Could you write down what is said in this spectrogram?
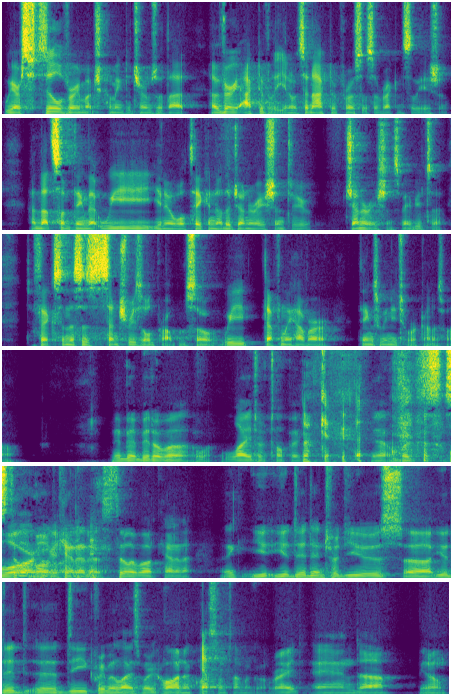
We are still very much coming to terms with that uh, very actively. You know, it's an active process of reconciliation, and that's something that we, you know, will take another generation to generations maybe to to fix. And this is centuries old problem. So we definitely have our things we need to work on as well maybe a bit of a lighter topic. Okay. yeah, but still War. about Canada. Still about Canada. I think you, you did introduce, uh, you did uh, decriminalize marijuana quite yep. some time ago, right? And, uh, you know,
